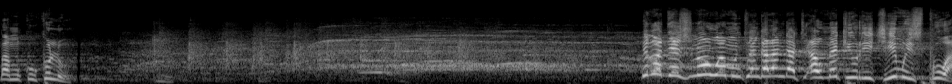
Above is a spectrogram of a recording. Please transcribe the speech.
bamukukulu Because there's no way muntu engalanda that I'll make you rich. Him is poor.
